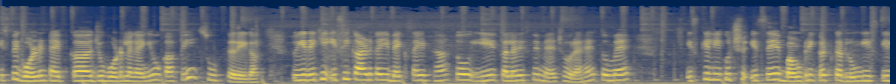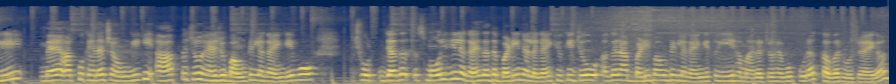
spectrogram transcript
इस पर गोल्डन टाइप का जो बॉर्डर लगाएँगे वो काफ़ी सूट करेगा। तो ये देखिए, इसी कार्ड का ये बैक साइड था तो ये कलर इस पर मैच हो रहा है। तो मैं इसके लिए कुछ इसे बाउंड्री कट कर लूँगी। इसके लिए मैं आपको कहना चाहूँगी कि आप जो है, जो बाउंड्री लगाएँगे वो छोट, ज़्यादा स्मॉल ही लगाएँ, ज़्यादा बड़ी ना लगाएँ, क्योंकि जो अगर आप बड़ी बाउंड्री लगाएँगे तो ये हमारा जो है वो पूरा कवर हो जाएगा।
